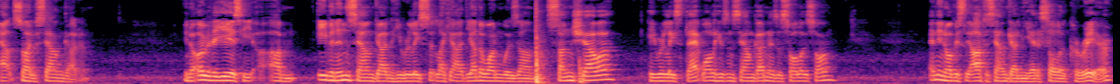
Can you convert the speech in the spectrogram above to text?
outside of Soundgarden. You know, over the years, he um, even in Soundgarden, he released it. Like uh, the other one was um, Sun Shower. He released that while he was in Soundgarden as a solo song. And then obviously after Soundgarden, he had a solo career.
